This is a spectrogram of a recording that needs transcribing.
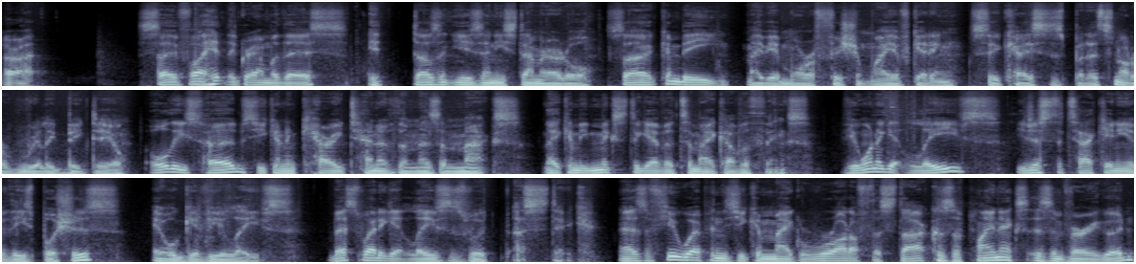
All right. So if I hit the ground with this, it doesn't use any stamina at all. So it can be maybe a more efficient way of getting suitcases, but it's not a really big deal. All these herbs, you can carry 10 of them as a max. They can be mixed together to make other things. If you want to get leaves, you just attack any of these bushes. It will give you leaves. Best way to get leaves is with a stick. Now, there's a few weapons you can make right off the start because the Plane Axe isn't very good.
